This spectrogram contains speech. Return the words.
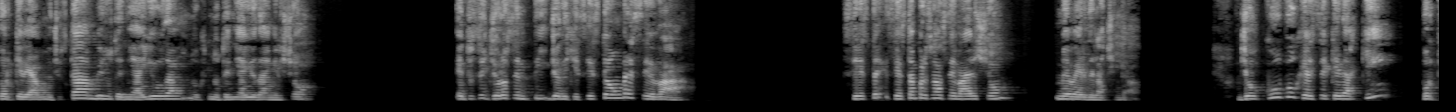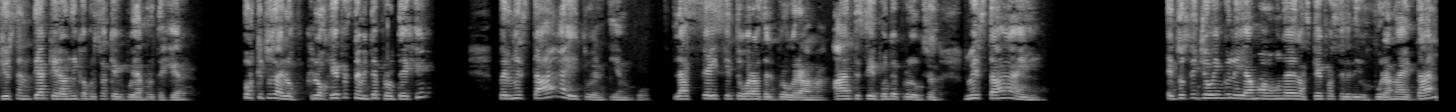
porque había muchos cambios, no tenía ayuda, no, tenía ayuda en el show. Entonces yo lo sentí, yo dije, si este hombre se va, si, este, si esta persona se va del show, me va a ir de la chingada. Yo ocupo que él se quede aquí porque yo sentía que era la única persona que me podía proteger. Porque tú sabes, los, los jefes también te protegen, pero no están ahí todo el tiempo. Las seis, siete horas del programa, antes y después de producción, no están ahí. Entonces yo vengo y le llamo a una de las jefas y le digo, fulana de tal,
